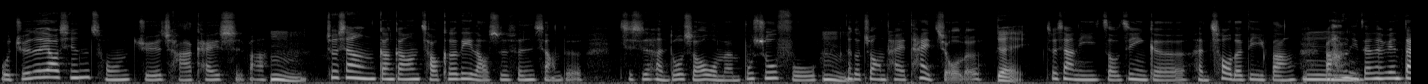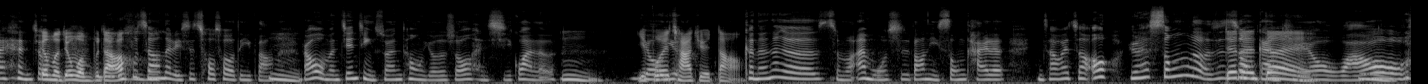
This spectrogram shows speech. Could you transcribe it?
我觉得要先从觉察开始吧。嗯，就像刚刚巧克力老师分享的，其实很多时候我们不舒服，嗯，那个状态太久了，对。就像你走进一个很臭的地方，嗯、然后你在那边待很久，根本就闻不到，不知道那里是臭臭的地方。嗯、然后我们肩颈酸痛，有的时候很习惯了，嗯，也不会察觉到。可能那个什么按摩师帮你松开了，你才会知道哦，原来松了，是这种感觉哦，哇哦，嗯、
